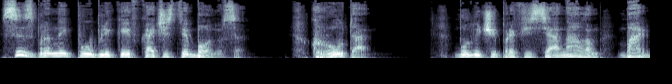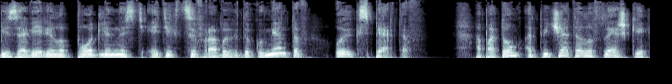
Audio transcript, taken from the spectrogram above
с избранной публикой в качестве бонуса. Круто! Будучи профессионалом, Барби заверила подлинность этих цифровых документов у экспертов, а потом отпечатала флешки,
